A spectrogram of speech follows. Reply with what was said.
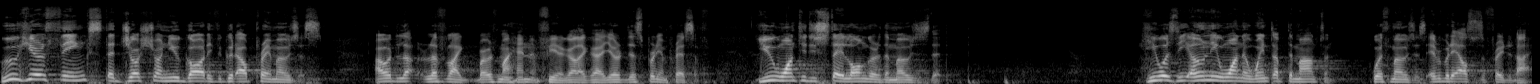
Who here thinks that Joshua knew God if he could outpray Moses? I would lift like both my hand and feet and go like, oh, you're, this pretty impressive. You wanted to stay longer than Moses did. He was the only one that went up the mountain with Moses. Everybody else was afraid to die.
